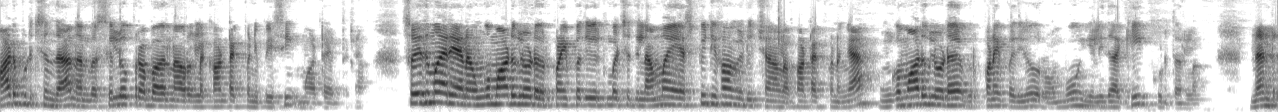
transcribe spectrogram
மாடு பிடிச்சிருந்தா நண்பர் செல்வ பிரபாகரன் அவர்களை காண்டாக்ட் பண்ணி பேசி மாட்டை எடுத்துக்கலாம். ஸோ இது மாதிரியான உங்கள் மாடுகளோட விற்பனை பதிவு இருக்கும் பட்சத்தில் நம்ம எஸ்பிடி ஃபார்ம் யூடியூப் சேனலை காண்டாக்ட் பண்ணுங்கள் உங்கள் மாடுகளோட விற்பனை பதிவை ரொம்பவும் எளிதாக்கி கொடுத்துடலாம். நன்றி.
